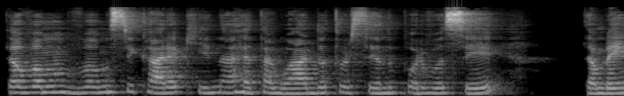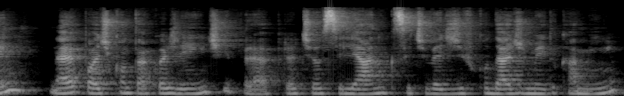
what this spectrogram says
Então vamos, vamos ficar aqui na retaguarda torcendo por você também, né? Pode contar com a gente para te auxiliar no que você tiver de dificuldade no meio do caminho.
